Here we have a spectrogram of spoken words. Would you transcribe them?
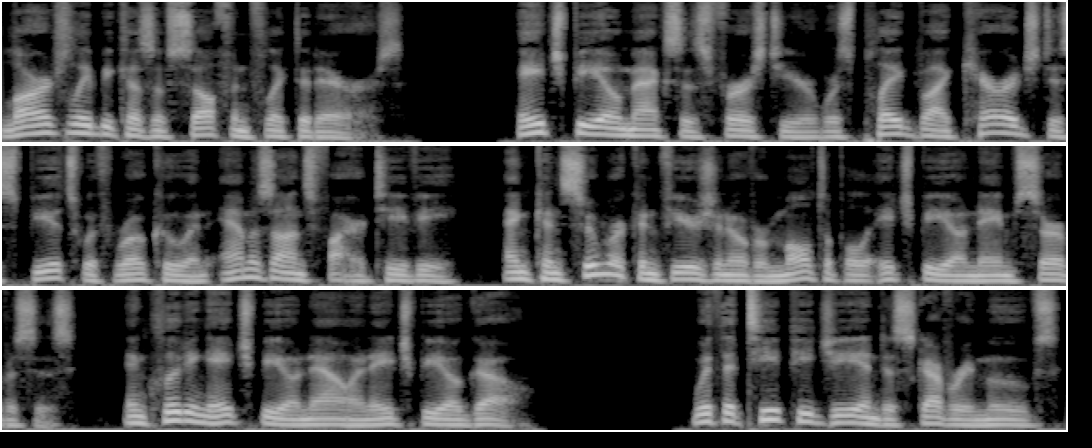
largely because of self-inflicted errors. HBO Max's first year was plagued by carriage disputes with Roku and Amazon's Fire TV, and consumer confusion over multiple HBO named services, including HBO Now and HBO Go. With the TPG and Discovery moves,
